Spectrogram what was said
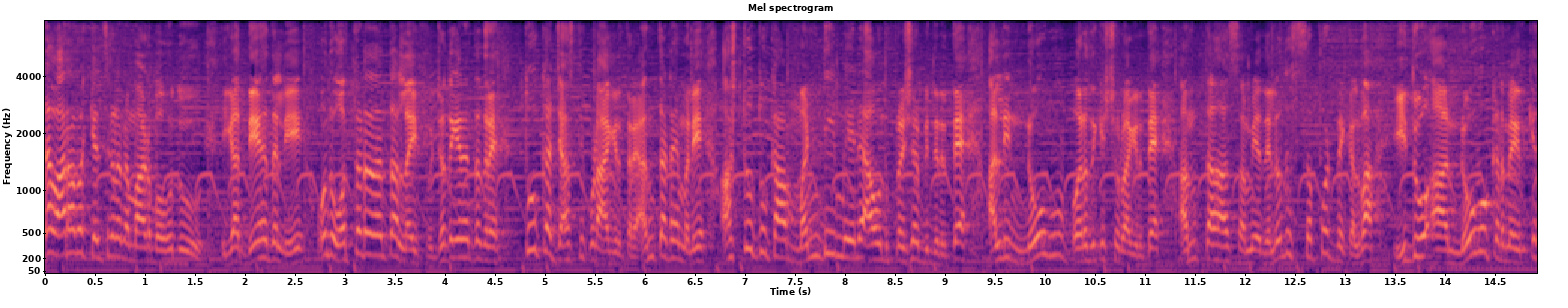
ನಾವು ಆರಾಮಾಗಿ ಕೆಲಸಗಳನ್ನ ಮಾಡಬಹುದು. ಈಗ ದೇಹದಲ್ಲಿ ಒಂದು ಒತ್ತಡದಂತ ಲೈಫ್ ಜೊತೆಗೆ ಏನಂತಂದ್ರೆ ತೂಕ ಜಾಸ್ತಿ ಕೂಡ ಆಗಿರ್ತಾರೆ. ಅಂತ ಟೈಮಲ್ಲಿ ಅಷ್ಟು ತೂಕ ಮಂಡಿ ಮೇಲೆ ಆ ಒಂದು ಪ್ರೆಷರ್ ಬಿದ್ದಿರುತ್ತೆ. ಅಲ್ಲಿ ನೋವು ಬರೋದಕ್ಕೆ ಶುರು ಆಗಿರುತ್ತೆ ಅಂತಹ ಸಮಯದಲ್ಲಿ ಒಂದು ಸಪೋರ್ಟ್ ಬೇಕಲ್ವಾ? ಇದು ಆ ನೋವು ಕಡಿಮೆ ಆಗೋದಕ್ಕೆ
